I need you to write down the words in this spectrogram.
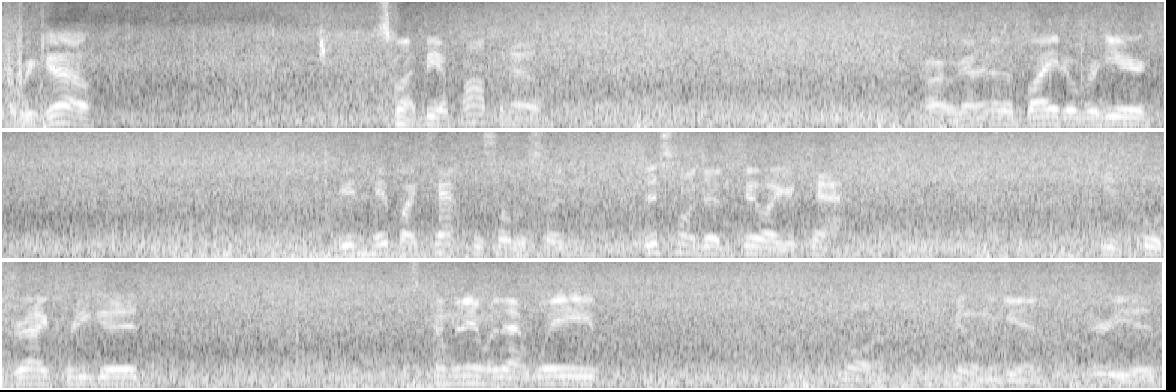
There we go. Might be a pompano. All right, we got another bite over here. We're getting hit by catfish all of a sudden. This one doesn't feel like a cat. He's pulled drag pretty good. He's coming in with that wave. Come on, let me feel him again. There he is.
